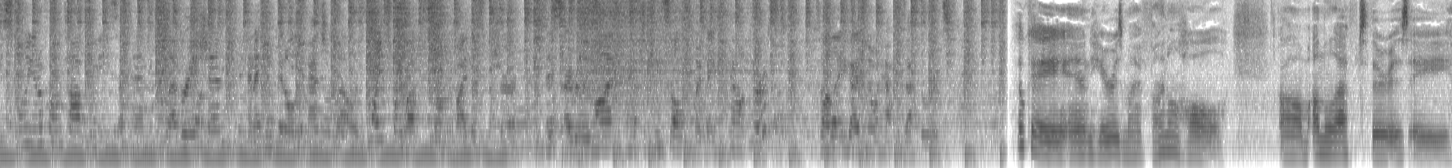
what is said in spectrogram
school uniform top from the Isetan collaboration, and I think it'll match it well. And it's only 20 bucks, so I'm gonna buy this for sure. This I really want. I have to consult my bank account first, so I'll let you guys know what happens afterwards. Okay, and here is my final haul. Um, on the left, there is a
